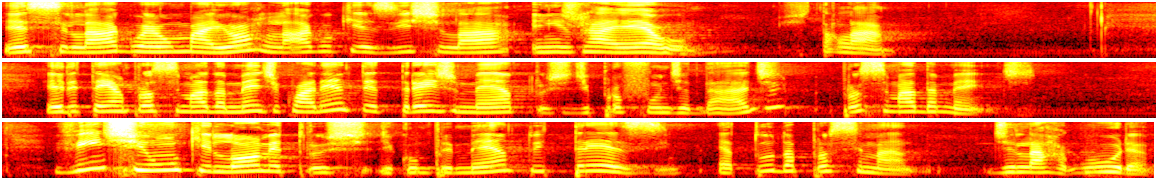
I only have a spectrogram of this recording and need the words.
Esse lago é o maior lago que existe lá em Israel. Está lá. Ele tem aproximadamente 43 metros de profundidade, aproximadamente. 21 quilômetros de comprimento e 13, é tudo aproximado, de largura.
